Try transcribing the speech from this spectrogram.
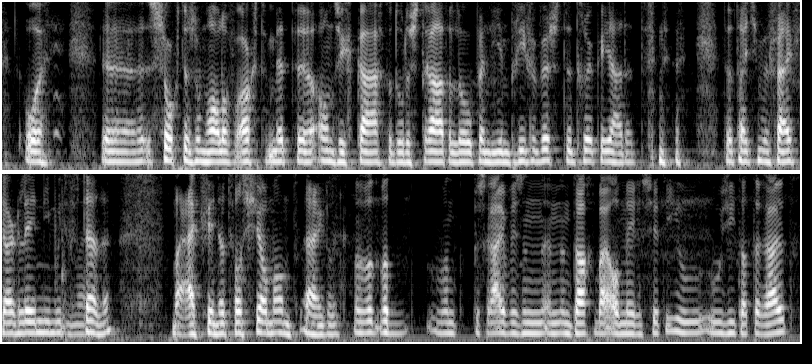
oh, eh, s ochtends om half acht met uh, aanzichtkaarten door de straten lopen en die in brievenbussen te drukken. Ja, dat, dat had je me vijf jaar geleden niet moeten vertellen. Maar ik vind dat wel charmant eigenlijk. Wat, wat, want beschrijf eens een, een, een, dag bij Almere City. Hoe, hoe ziet dat eruit?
